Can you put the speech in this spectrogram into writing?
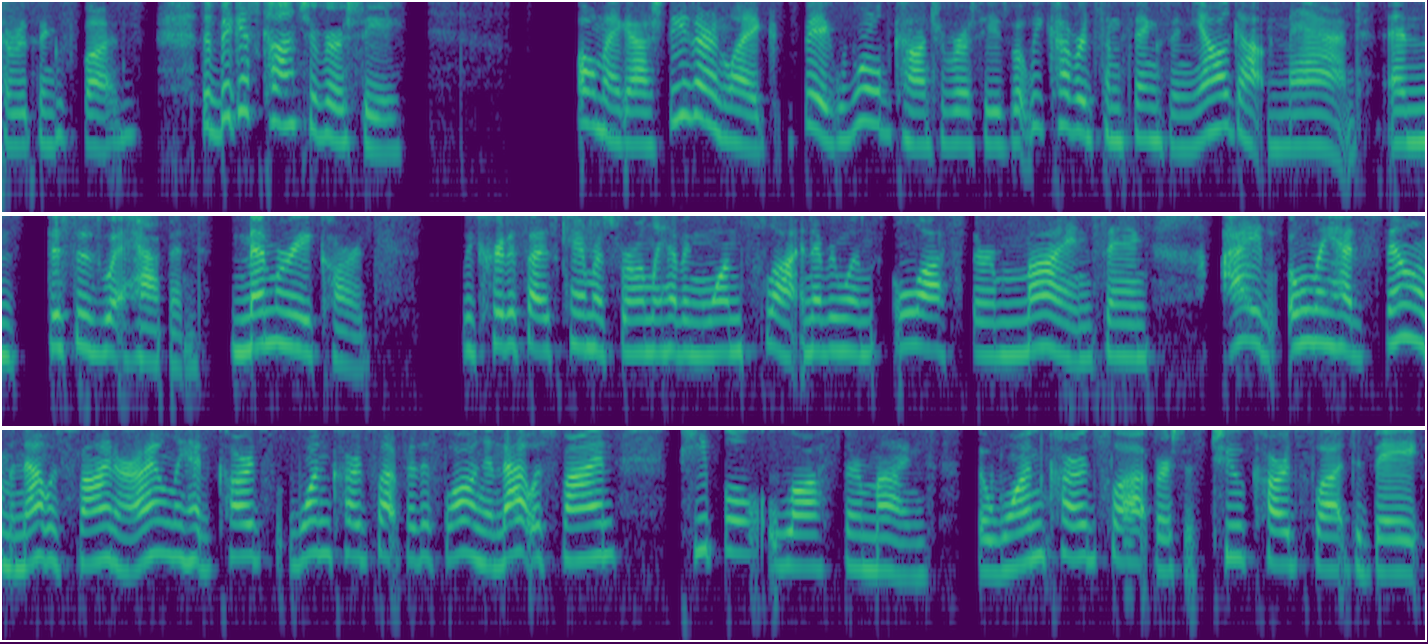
Everything's fine. The biggest controversy Oh my gosh, these aren't like big world controversies, but we covered some things and y'all got mad. And this is what happened memory cards. We criticized cameras for only having one slot, and everyone lost their mind saying, I only had film and that was fine, or I only had cards, one card slot for this long and that was fine. People lost their minds. The one card slot versus two card slot debate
